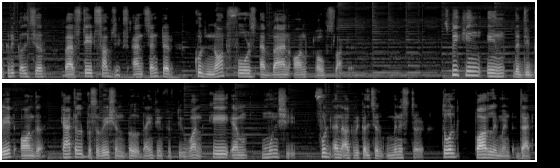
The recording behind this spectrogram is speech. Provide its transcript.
agriculture were state subjects and center could not force a ban on cow slaughter. Speaking in the debate on the Cattle Preservation Bill 1951, K.M. Munshi, Food and Agriculture Minister, told Parliament that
